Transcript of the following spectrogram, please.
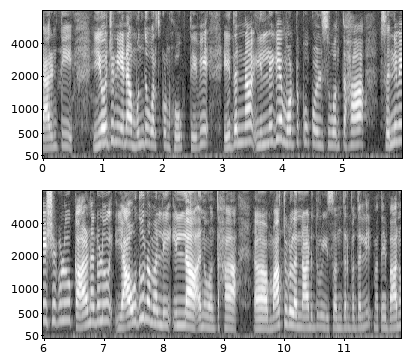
ಗ್ಯಾರಂಟಿ ಯೋಜನೆಯನ್ನು ಮುಂದುವರಿಸ್ಕೊಂಡು ಹೋಗ್ತೀವಿ. ಇದನ್ನು ಇಲ್ಲಿಗೆ ಮೊಟಕುಗೊಳಿಸುವಂತಹ ಸನ್ನಿವೇಶಗಳು, ಕಾರಣಗಳು ಯಾವುದೂ ನಮ್ಮಲ್ಲಿ ಇಲ್ಲ ಅನ್ನುವಂತಹ ಮಾತುಗಳನ್ನಾಡಿದ್ರು ಈ ಸಂದರ್ಭದಲ್ಲಿ. ಮತ್ತು ಬಾನು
